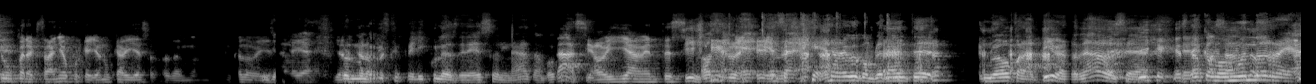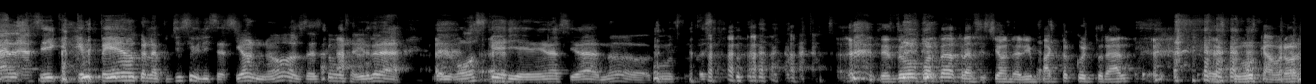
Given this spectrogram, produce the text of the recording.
súper extraño porque yo nunca vi eso. O sea, nunca lo veía. Ya, ya. Pero nunca no viste películas de eso ni nada tampoco. Ah, sí, obviamente sí. O sea, era algo completamente nuevo para ti, ¿verdad? O sea, es como un mundo real, así que qué pedo con la pinche civilización, ¿no? O sea, es como salir de la, del bosque y ir a la ciudad, ¿no? ¿Cómo estuvo eso? Sí, estuvo fuerte la transición, el impacto cultural estuvo cabrón.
